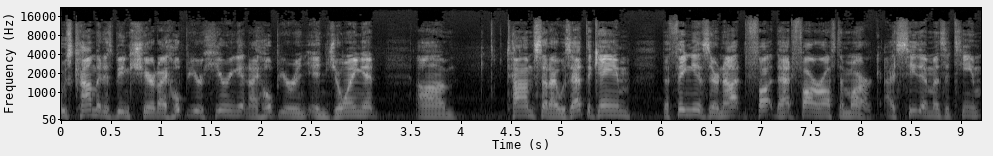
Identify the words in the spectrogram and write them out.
whose comment is being shared, I hope you're hearing it and I hope you're enjoying it. Um, Tom said I was at the game. The thing is, they're not fa- that far off the mark. I see them as a team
